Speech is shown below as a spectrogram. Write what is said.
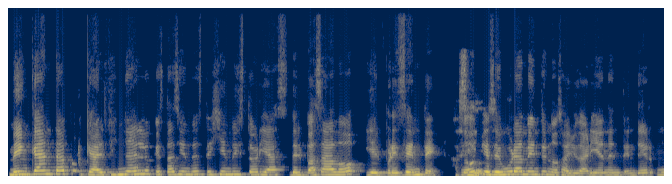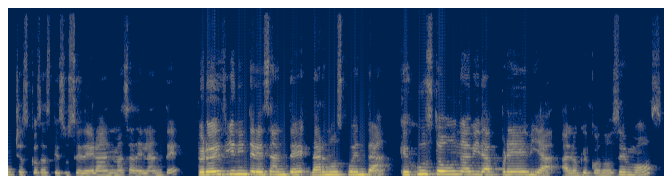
Me encanta porque al final lo que está haciendo es tejiendo historias del pasado y el presente, ¿no? Que seguramente nos ayudarían a entender muchas cosas que sucederán más adelante. Pero es bien interesante darnos cuenta que justo una vida previa a lo que conocemos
